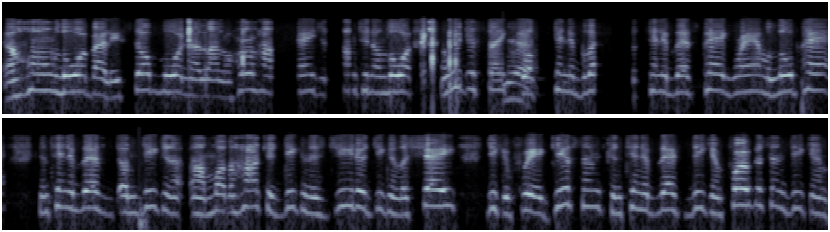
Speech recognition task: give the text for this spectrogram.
at home, Lord, by themselves, Lord. Not allow no hurt, harm, danger to come to them, Lord. And we just thank you, Yes. Lord. Continue to bless. Continue to bless Pat Graham, a little Pat. Continue to bless um, Deacon um, Mother Hunter, Deaconess Jeter, Deacon Lachey, Deacon Fred Gibson. Continue to bless Deacon Ferguson, Deacon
